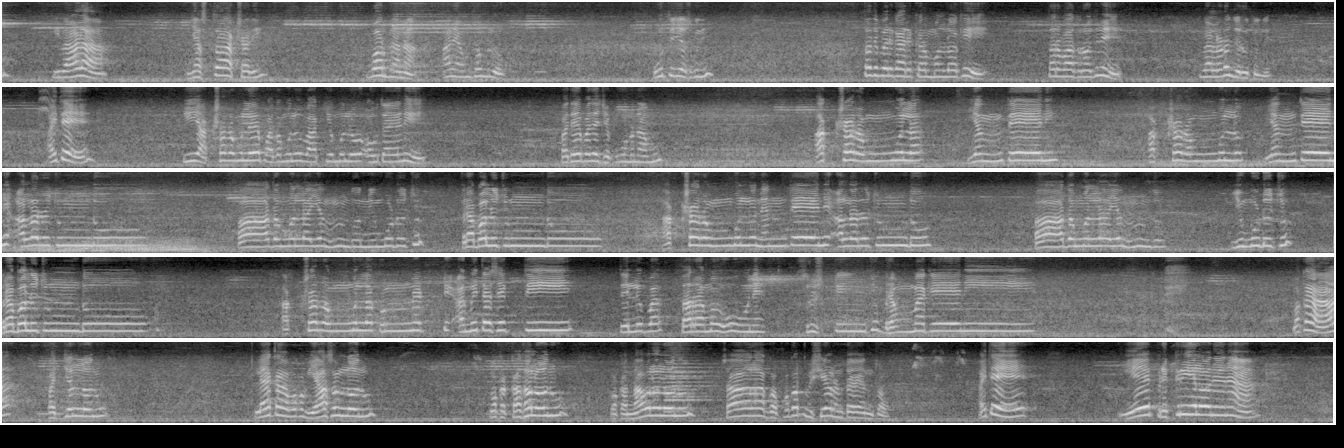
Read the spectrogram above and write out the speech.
ఇవాళ న్యస్తాక్షరి వర్ణన అనే అంశములు పూర్తి చేసుకుని తదుపరి కార్యక్రమంలోకి తర్వాత రోజుని వెళ్ళడం జరుగుతుంది. అయితే ఈ అక్షరములే పదములు వాక్యములు అవుతాయని పదే పదే చెప్పుకుంటున్నాము. అక్షరముల ఎంతేని అక్షరములు ఎంతేని అలరుచుండు పాదముల ఎందు నిముడుచు ప్రబలుచుండు? అక్షరంబులు నెంతేని అలరుచుండు? పాదముల ఎందు ఇముడుచు ప్రబలుచుండు. అక్షరములకున్నట్టి అమిత శక్తి తెలుప తరమౌని సృష్టించు బ్రహ్మకేని. ఒక పద్యంలోను లేక ఒక వ్యాసంలోను ఒక కథలోను ఒక నవలలోను చాలా గొప్ప గొప్ప విషయాలు ఉంటాయంటాం అయితే ఏ ప్రక్రియలోనైనా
